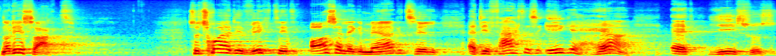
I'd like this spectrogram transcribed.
Når det er sagt, så tror jeg, det er vigtigt også at lægge mærke til, at det faktisk ikke er her, at Jesus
